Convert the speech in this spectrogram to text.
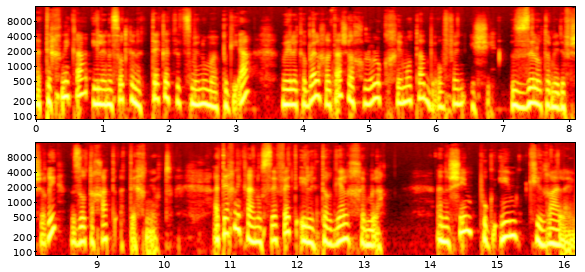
הטכניקה היא לנסות לנתק את עצמנו מהפגיעה ולקבל החלטה שאנחנו לא לוקחים אותה באופן אישי. זה לא תמיד אפשרי, זאת אחת הטכניות. הטכניקה הנוספת היא לתרגל חמלה. אנשים פוגעים כי רע להם,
